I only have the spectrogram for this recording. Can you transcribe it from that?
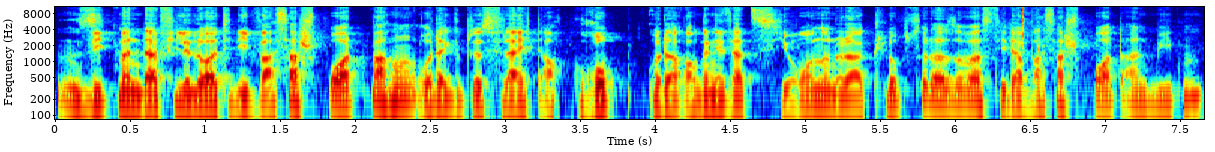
Sieht man da viele Leute, die Wassersport machen oder gibt es vielleicht auch Gruppen oder Organisationen oder Clubs oder sowas, die da Wassersport anbieten?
